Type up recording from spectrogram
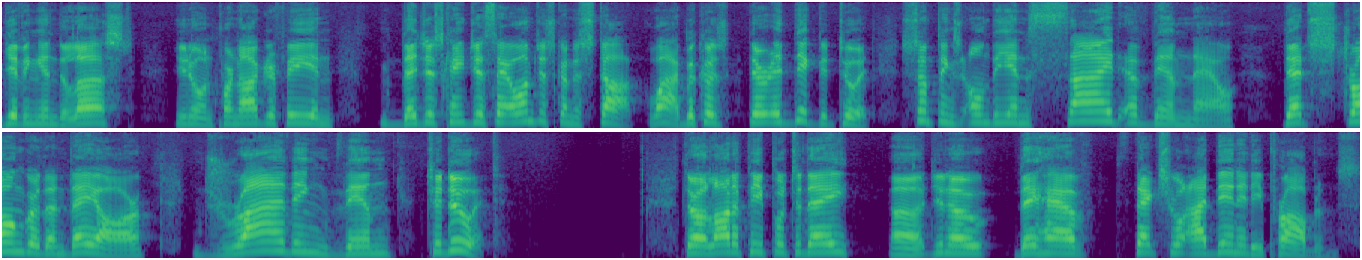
giving in to lust, you know, and pornography, and they just can't just say, oh, I'm just going to stop. Why? Because they're addicted to it. Something's on the inside of them now that's stronger than they are, driving them to do it. There are a lot of people today, uh, you know, they have sexual identity problems.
